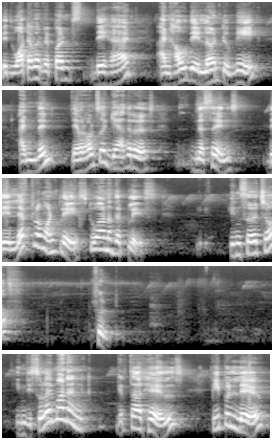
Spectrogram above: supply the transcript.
with whatever weapons they had and how they learned to make, and then they were also gatherers in the sense they left from one place to another place in search of food. In the Sulaiman and Kirtar hills, people lived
